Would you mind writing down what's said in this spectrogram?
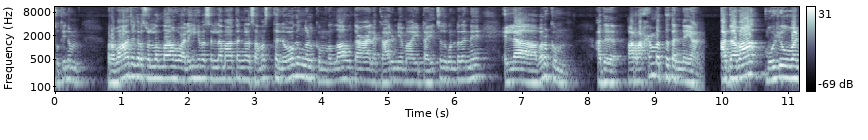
സുദിനം പ്രവാചകർ സല്ലല്ലാഹു അലഹി വസല്ലമ തങ്ങൾ സമസ്ത ലോകങ്ങൾക്കും അള്ളാഹു താല കാരുണ്യമായിട്ട് അയച്ചത് കൊണ്ട് തന്നെ എല്ലാവർക്കും അത് ആ റഹമത്ത് തന്നെയാണ്. അഥവാ മുഴുവൻ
